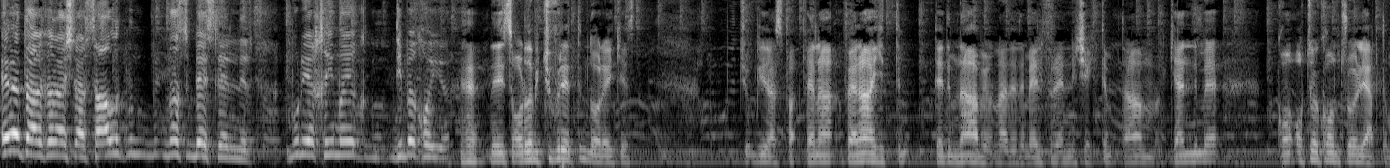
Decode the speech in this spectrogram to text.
Evet arkadaşlar sağlıklı nasıl beslenilir? Buraya kıymayı dibe koyuyor. Neyse orada bir küfür ettim de orayı kestim. Çok biraz fena fena gittim. Dedim ne yapıyorsun la dedim el frenini çektim tamam mı? Kendime ko- oto kontrol yaptım.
